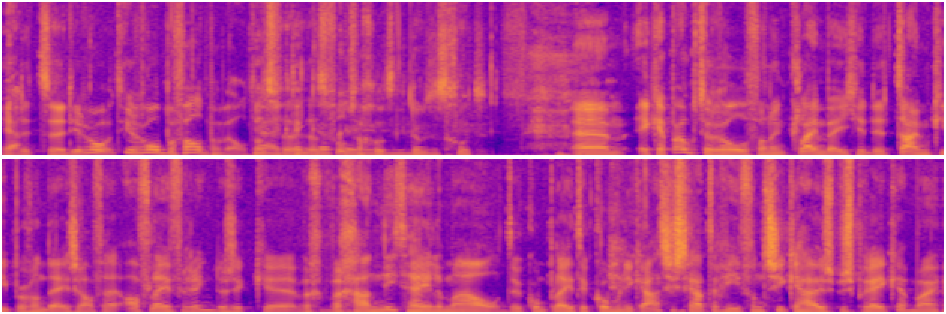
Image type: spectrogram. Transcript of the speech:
Ja. Uh, die, rol, die rol bevalt me wel. Dat, ja, uh, dat voelt wel goed. Je doet het goed. Um, ik heb ook de rol van een klein beetje de timekeeper van deze af, aflevering. Dus ik, we, we, gaan niet helemaal de complete communicatiestrategie van het ziekenhuis bespreken. Maar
